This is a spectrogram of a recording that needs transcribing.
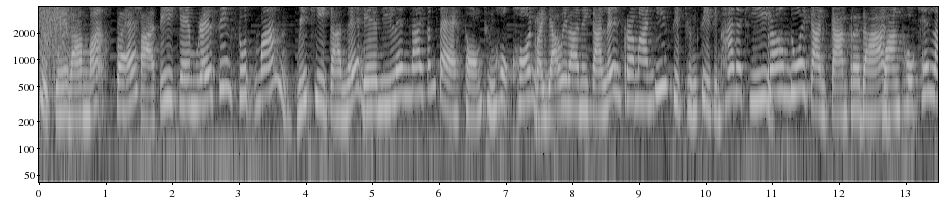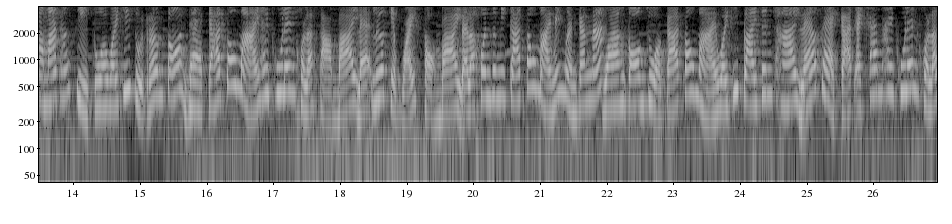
สู่เกมลามะสเปรชปาร์ตี้เกมเรซิ่งสุดมัน วิธีการเล่นเกมนี้เล่นได้ตั้งแต่ 2-6 คน ระยะเวลาในการเล่นประมาณ 20-45 นาที เริ่มด้วย การกางกระดาน วางโทเค็นลามะทั้ง 4 ตัวไว้ที่จุดเริ่มต้น แจกการ์ดเป้าหมายให้ผู้เล่นคนละ 3 ใบ และเลือกเก็บไว้ 2 ใบ แต่ละคนจะมีการ์ดเป้าหมายไม่เหมือนกันนะ วางกองจั่วการ์ดเป้าหมายไว้ที่ปลายเส้นชัย แล้วแจกการ์ดแอคชั่นให้ผู้เล่นคนละ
